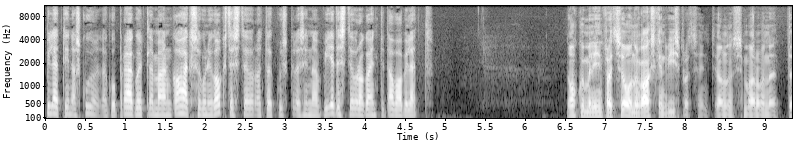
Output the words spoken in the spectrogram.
piletihinnas kujuneda, kui praegu ütleme, on kaheksa kuni kaksteist eurot, et kuskile sinna viieteist euro kanti tavapilet? noh, kui meil inflatsioon on kakskümmend viis protsenti olnud, siis ma arvan, et,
